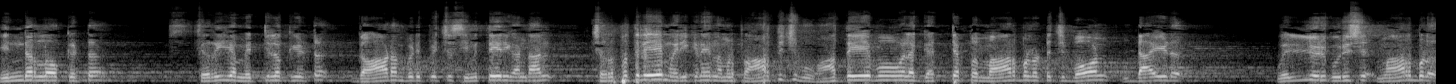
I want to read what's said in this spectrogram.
ഇന്റർലോക്ക് ഇട്ട് ചെറിയ മെറ്റിലൊക്കെ ഇട്ട് ഗാഠം പിടിപ്പിച്ച് സിമിത്തേരി കണ്ടാൽ ചെറുപ്പത്തിലേ മരിക്കണേ നമ്മൾ പ്രാർത്ഥിച്ചു പോകും. അതേപോലെ ഗറ്റപ്പ് മാർബിൾ ഒട്ടിച്ച് ബോൺ ഡൈഡ് വലിയൊരു കുരിശ് മാർബിൾ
